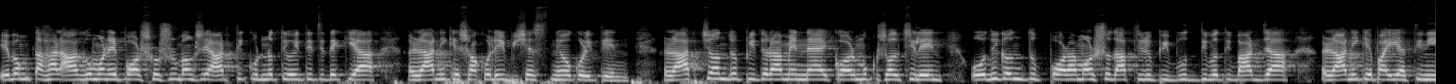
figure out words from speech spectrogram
এবং তাহার আগমনের পর শ্বশুর বংশে আর্থিক উন্নতি হইতেছে দেখিয়া রানীকে সকলেই বিশেষ স্নেহ করিতেন। রাজচন্দ্র পিতরামের ন্যায় কর্মকুশল ছিলেন। অধিকন্তু পরামর্শদাত্রীরূপী বুদ্ধিমতী ভার্যা রানীকে পাইয়া তিনি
